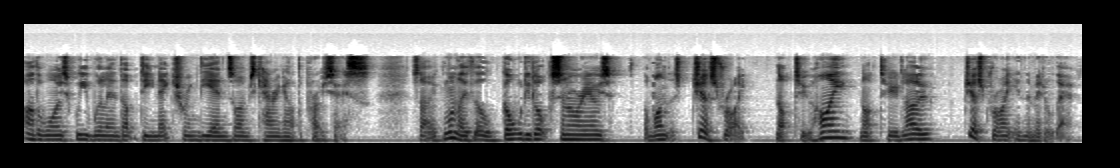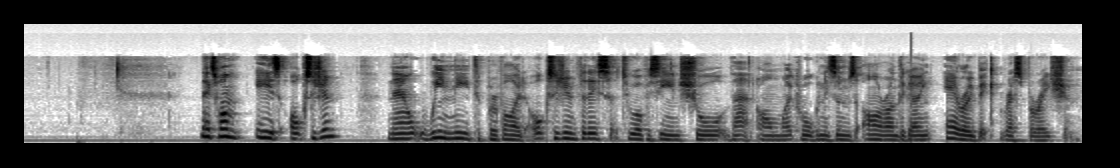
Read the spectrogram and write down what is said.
otherwise we will end up denaturing the enzymes carrying out the process. So one of those little Goldilocks scenarios, the one that's just right, not too high, not too low, just right in the middle there. Next one is oxygen. Now we need to provide oxygen for this to obviously ensure that our microorganisms are undergoing aerobic respiration.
